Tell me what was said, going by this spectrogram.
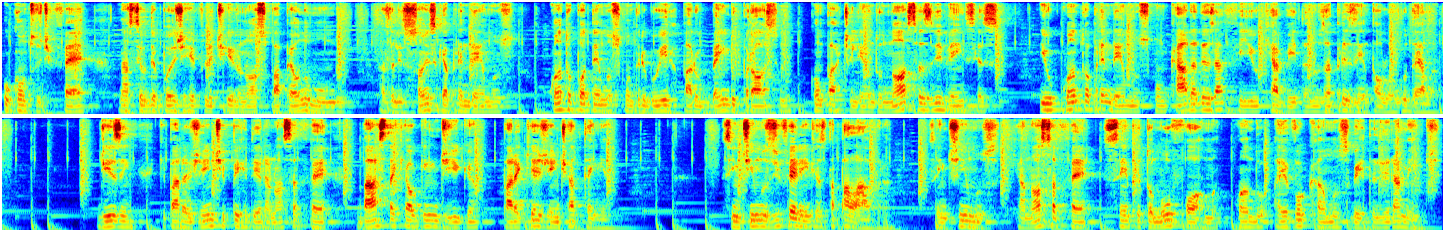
O Contos de Fé nasceu depois de refletir o nosso papel no mundo, as lições que aprendemos, quanto podemos contribuir para o bem do próximo, compartilhando nossas vivências e o quanto aprendemos com cada desafio que a vida nos apresenta ao longo dela. Dizem que para a gente perder a nossa fé, basta que alguém diga para que a gente a tenha. Sentimos diferente esta palavra. Sentimos que a nossa fé sempre tomou forma quando a evocamos verdadeiramente.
